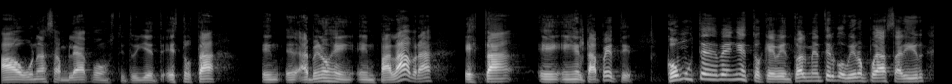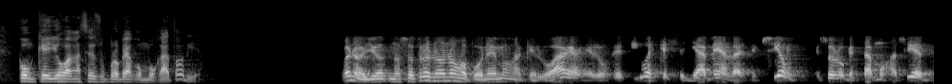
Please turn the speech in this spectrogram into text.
a una Asamblea Constituyente. Esto está, al menos en, palabra, está en, el tapete. ¿Cómo ustedes ven esto? Que eventualmente el gobierno pueda salir con que ellos van a hacer su propia convocatoria. Bueno, yo, nosotros no nos oponemos a que lo hagan. El objetivo es que se llame a la elección. Eso es lo que estamos haciendo.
